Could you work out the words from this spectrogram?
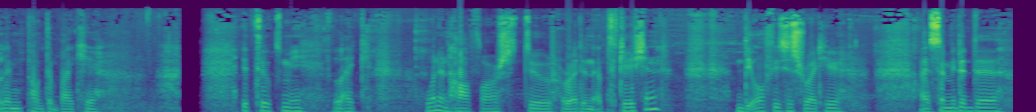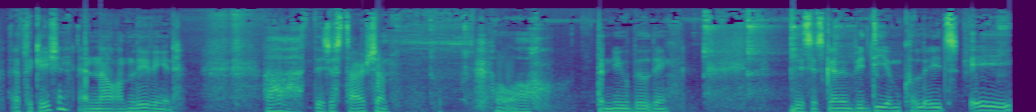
Let me park the bike here. It took me like one and a half hours to write an application. The office is right here. I submitted the application and now I'm leaving it ah this is tiresome oh the new building. This is gonna be DM College A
